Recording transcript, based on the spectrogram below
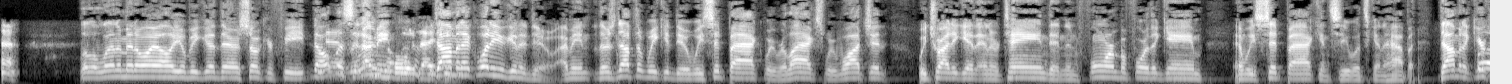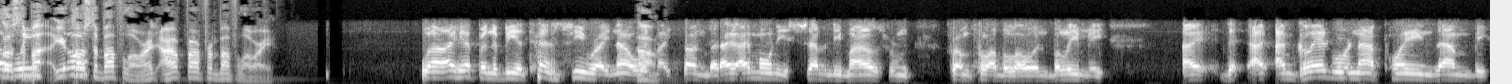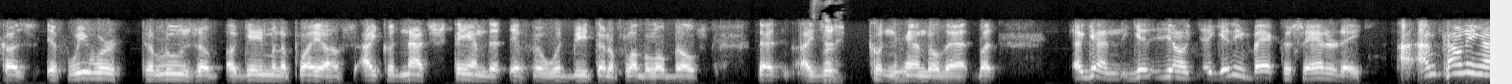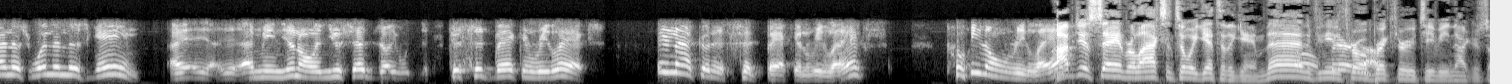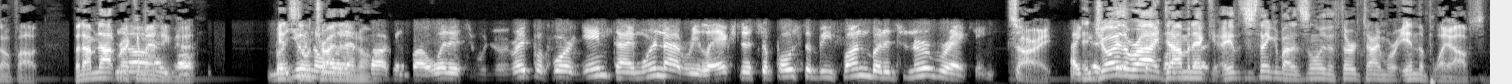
little liniment oil, you'll be good there. Soak your feet. No, Yeah, listen. I mean, know what I Dominic, what are you going to do? I mean, there's nothing we can do. We sit back, we relax, we watch it, we try to get entertained and informed before the game, and we sit back and see what's going to happen. Dominic, you're Well, close to Bu- you're close to Buffalo. Aren't, how far from Buffalo are you? Well, I happen to be in Tennessee right now with Oh. my son, but I, I'm only 70 miles from from Flubelo, and believe me, I, I I'm glad we're not playing them because if we were to lose a, a game in the playoffs, I could not stand it if it would be to the Flubelo Bills. That I just Funny. couldn't handle that. But again, get you know, getting back to Saturday, I, I'm counting on us winning this game. I I mean, you know, and you said uh, just sit back and relax. They're not going to sit back and relax. We don't relax. I'm just saying, relax until we get to the game. Then, Oh, if you need to throw a brick through your TV, knock yourself out. But I'm not No, recommending that. but Kids you don't know try what that I'm talking about. When it's right before game time, we're not relaxed. It's supposed to be fun, but it's nerve wracking. It's all right. I Enjoy the that's the ride, Dominic. part. Let's just think about it. It's only the third time we're in the playoffs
